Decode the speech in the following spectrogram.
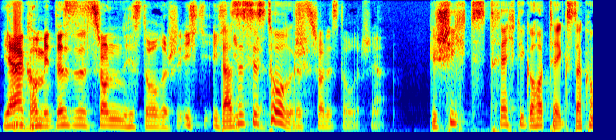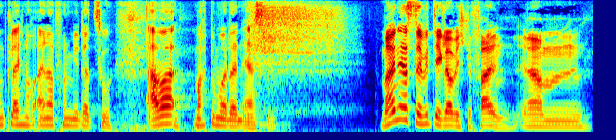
Ja, komm, das ist schon historisch. Ich, ich Das ist historisch. Das ist schon historisch, ja. Geschichtsträchtige Hot Takes. Da kommt gleich noch einer von mir dazu. Aber mach du mal deinen ersten. Mein erster wird dir, glaube ich, gefallen. Ähm,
